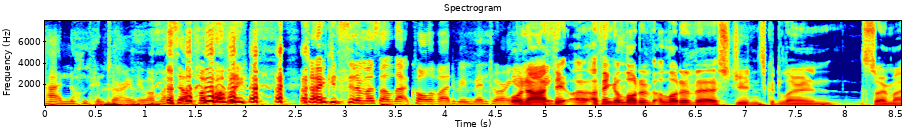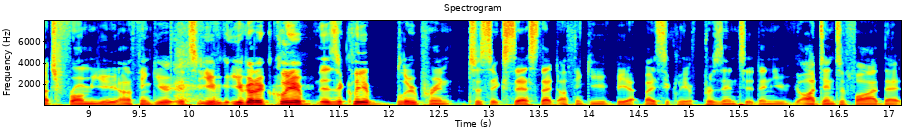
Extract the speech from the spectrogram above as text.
Uh, not mentoring anyone myself. I probably don't consider myself that qualified to be mentoring. Well, no, I think I I think a lot of a lot of uh, students could learn so much from you. I think you it's you've you've got a clear there's a clear blueprint to success that I think you've be, basically have presented, and you've identified that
